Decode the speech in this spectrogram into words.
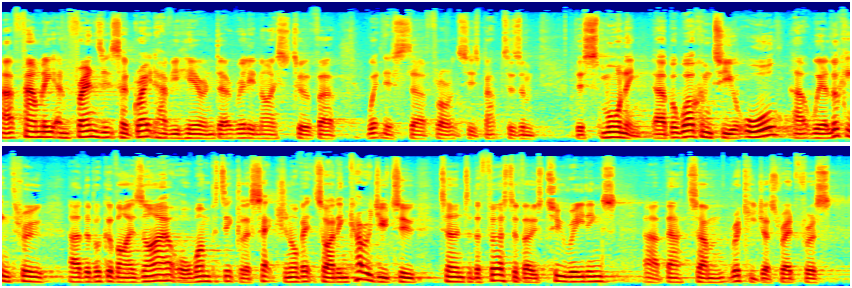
uh, family and friends. It's uh, great to have you here and really nice to have witnessed Florence's baptism this morning. But welcome to you all. We're looking through the book of Isaiah, or one particular section of it. So I'd encourage you to turn to the first of those two readings that um, Ricky just read for us,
